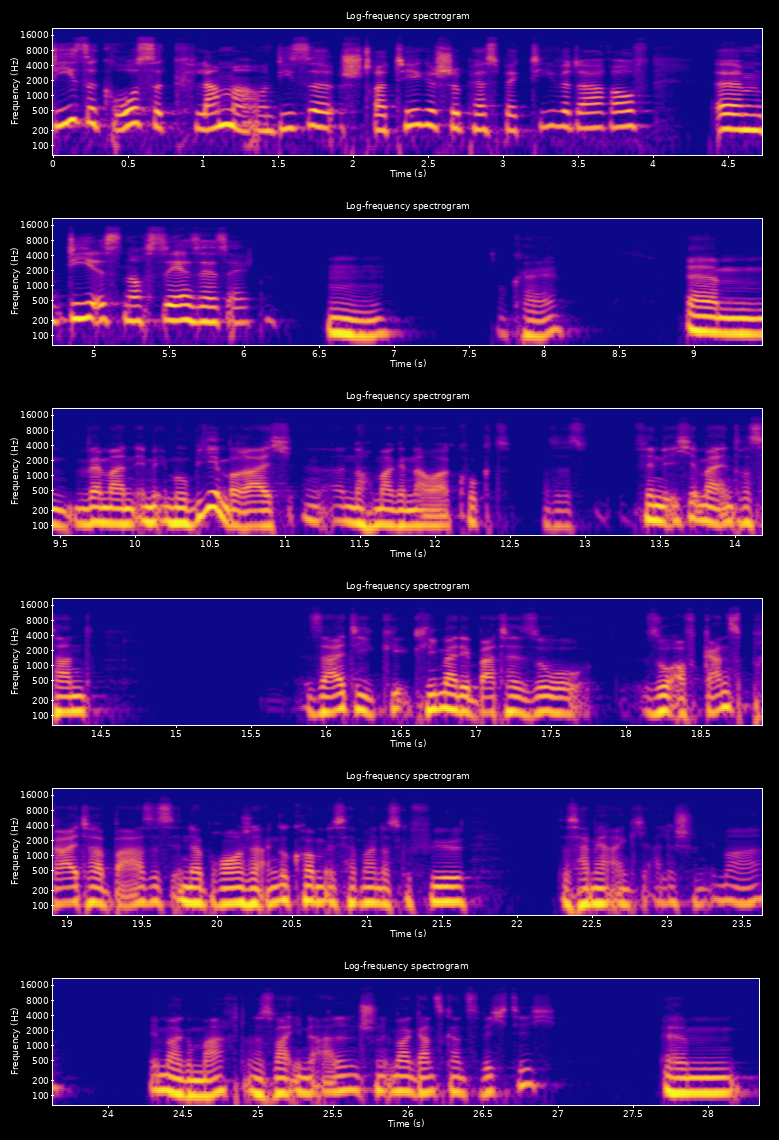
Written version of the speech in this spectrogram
Diese große Klammer und diese strategische Perspektive darauf, ähm, die ist noch sehr, sehr selten. Mhm. Okay ähm, wenn man im Immobilienbereich äh, nochmal genauer guckt. Also das finde ich immer interessant. Seit die Klimadebatte so, so auf ganz breiter Basis in der Branche angekommen ist, hat man das Gefühl, das haben ja eigentlich alle schon immer, immer gemacht und es war ihnen allen schon immer ganz, ganz wichtig. Ähm,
